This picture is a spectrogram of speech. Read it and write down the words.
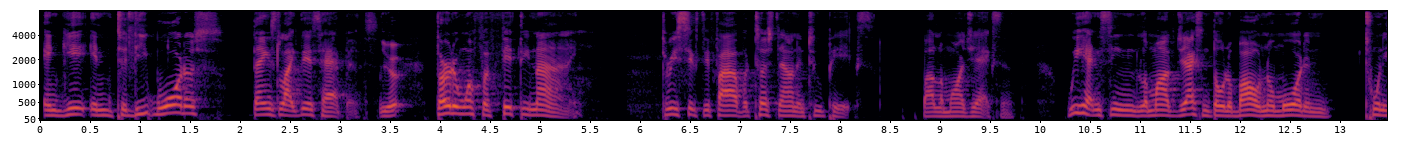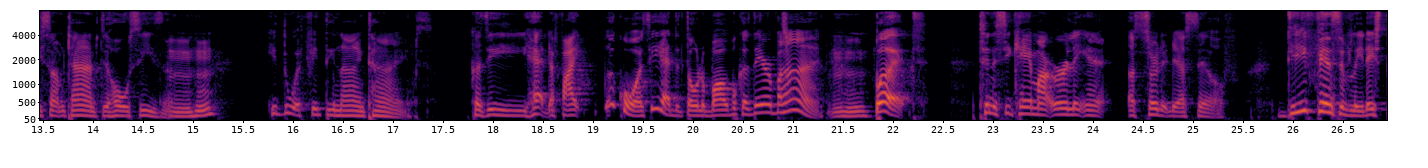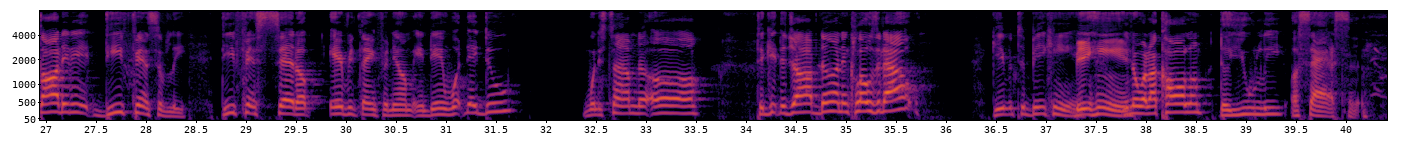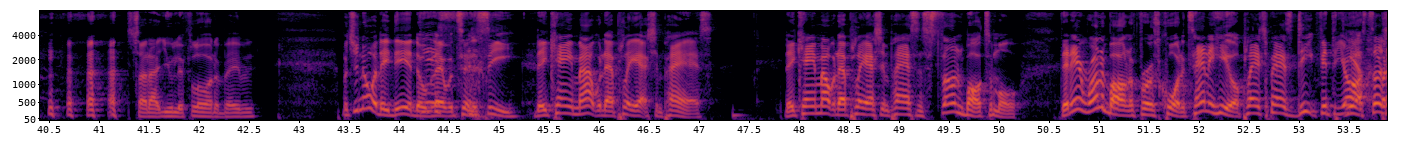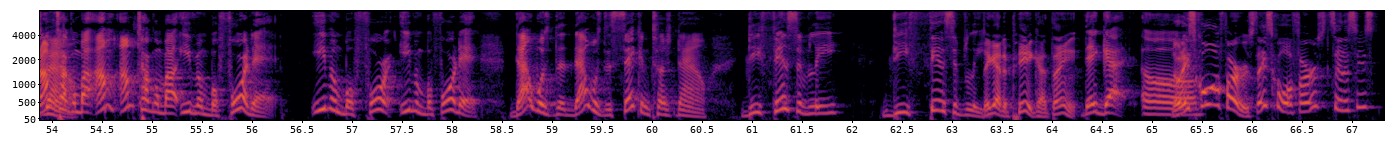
and get into deep waters, things like this happens. Yep. 31 for 59, 365, a touchdown and two picks by Lamar Jackson. We hadn't seen Lamar Jackson throw the ball no more than 20 something times the whole season. Mm-hmm. He threw it 59 times because he had to fight. Of course, he had to throw the ball because they were behind. Mm-hmm. But Tennessee came out early and asserted themselves. Defensively, they started it defensively. Defense set up everything for them, and then what they do when it's time to uh to get the job done and close it out, give it to Big Hen. Big Hen. You know what I call him? The Yulee assassin. Shout out Yulee, Florida, baby. But you know what they did though, there with Tennessee? They came out with that play action pass. They came out with that play action pass and stunned Baltimore. They didn't run the ball in the first quarter. Tannehill, pass pass deep, 50 yards, but touchdown. I'm talking about I'm I'm talking about even before that. Even before even before that. That was the that was the second touchdown. Defensively, defensively. They got a pick, I think. They got uh No, they scored first. They scored first. Tennessee's.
